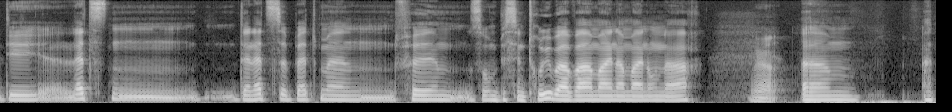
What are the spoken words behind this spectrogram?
die letzten, der letzte Batman-Film so ein bisschen drüber war, meiner Meinung nach, Ja. ähm, hat,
